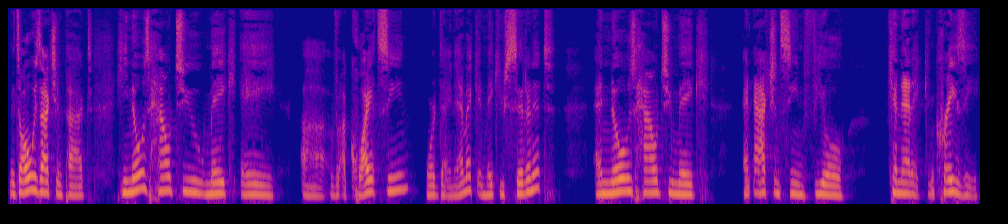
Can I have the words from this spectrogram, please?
It's always action packed. He knows how to make a, uh, a quiet scene more dynamic and make you sit in it and knows how to make an action scene feel kinetic and crazy.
